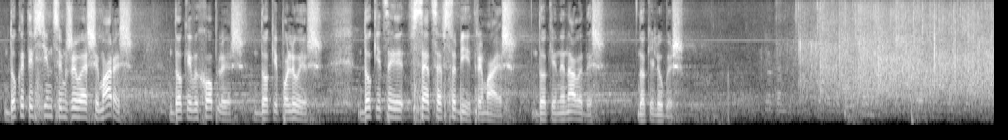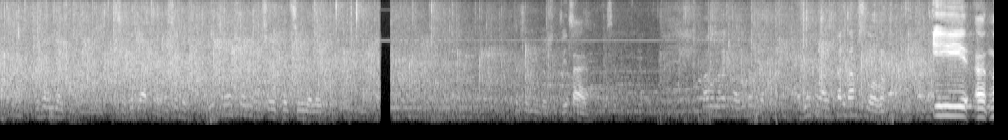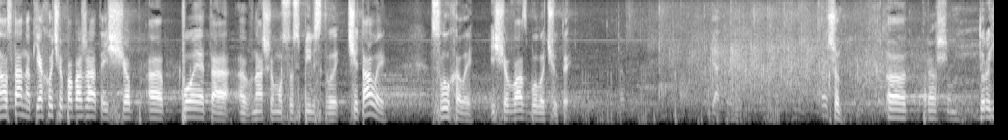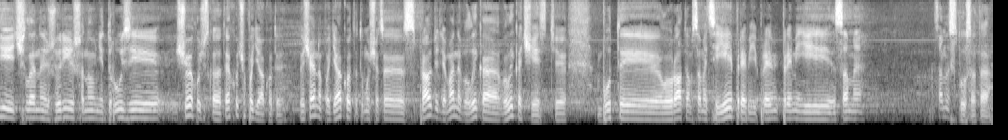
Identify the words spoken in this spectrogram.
Доки ти всім цим живеш і мариш, доки вихоплюєш, доки полюєш, доки ти все це в собі тримаєш, доки ненавидиш, доки любиш. Вітаю. І е, наостанок я хочу побажати, щоб е, поета е, в нашому суспільстві читали, слухали і щоб вас було чути. Дякую. Прошу. Прошу. Дорогі члени журі, шановні друзі, що я хочу сказати? Я хочу подякувати. Звичайно, подякувати, тому що це справді для мене велика, велика честь е, бути лауреатом саме цієї премії, прем- премії саме, саме Стуса. Та.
